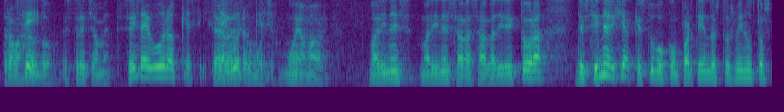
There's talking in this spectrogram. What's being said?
trabajando estrechamente. ¿sí? Seguro que sí. Te agradezco mucho, muy amable. Marinés, Marinés Salazar, la directora de Sinergia, que estuvo compartiendo estos minutos.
